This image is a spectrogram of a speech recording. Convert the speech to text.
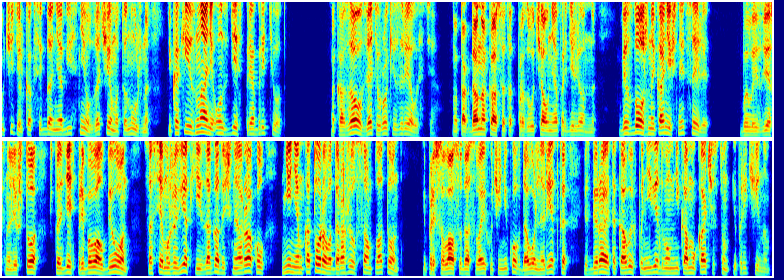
Учитель, как всегда, не объяснил, зачем это нужно и какие знания он здесь приобретет. Наказал взять уроки зрелости. Но тогда наказ этот прозвучал неопределенно, без должной конечной цели. Было известно лишь то, что здесь пребывал Бион, совсем уже ветхий и загадочный оракул, мнением которого дорожил сам Платон, и присылал сюда своих учеников довольно редко, избирая таковых по неведомым никому качествам и причинам.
